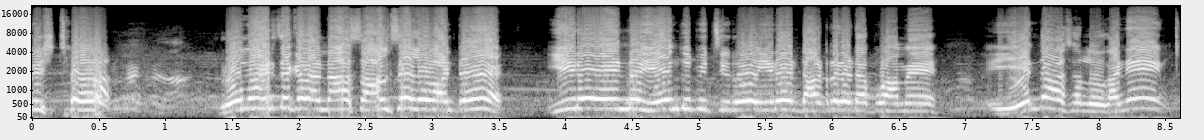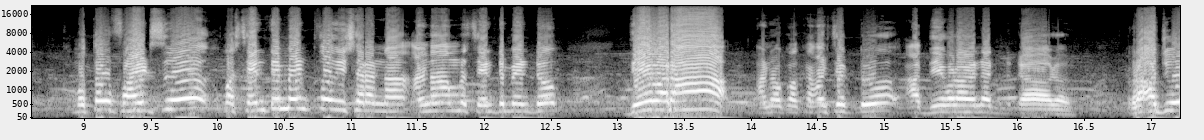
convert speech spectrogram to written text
ట్విస్ట్ రొమాన్స్ కదా నా సాంగ్స్ లేవు అంటే హీరోయిన్ ఏం చూపించారు హీరోయిన్ డాక్టర్ గడపు ఆమె. ఏందో అసలు కానీ మొత్తం ఫైట్స్ ఒక సెంటిమెంట్తో తీశారన్న అన్నదమ్ముల సెంటిమెంట్ దేవరా అనే ఒక కాన్సెప్ట్ ఆ దేవరా అయిన రాజు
